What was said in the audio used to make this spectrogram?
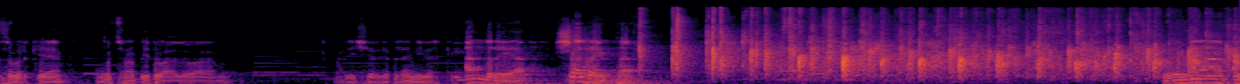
Ringrazio perché non sono abituato a, a ricevere premi perché... Andrea Sciarretta. Premiato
